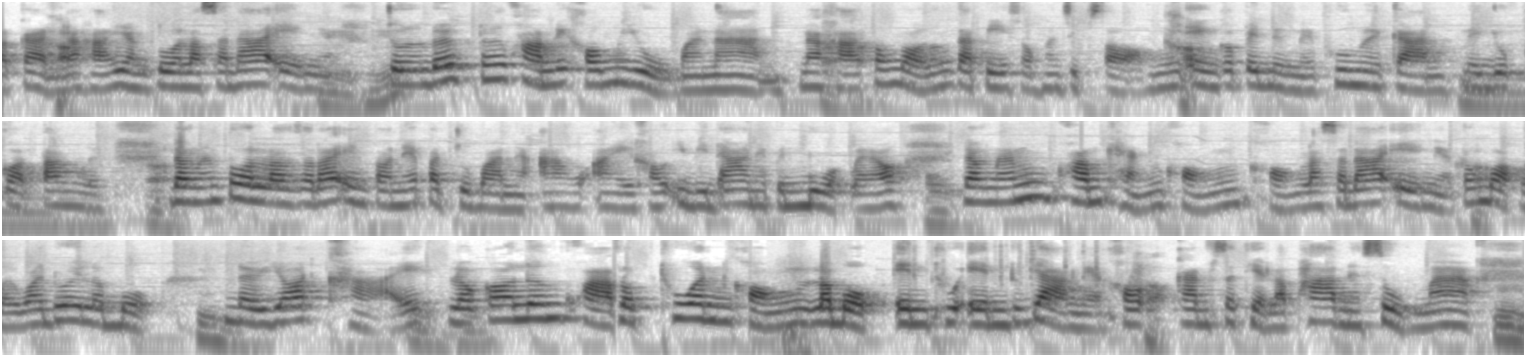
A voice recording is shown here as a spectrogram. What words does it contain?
ละกันครับนะคะอย่างตัว Lazada เองเนี่ยอืมจนด้วยด้วยความที่เขามาอยู่มานานนะคะ ต้องบอกตั้งแต่ปี 2012มิคนรับเองก็เป็นหนึ่งในผู้อำนวยการในยุคก่อตั้งเลยอ่าดังนั้นตัว Lazada เองตอนนี้ปัจจุบันเนี่ย ROI เขา EBITDA เนี่ยเป็นบวกแล้วโอ้ดังนั้นความแข็งของของ Lazada เองเนี่ยต้องบอกเลยว่าด้วยระบบอืมโดยยอดขาย แล้วก็เรื่องความครบถ้วนของระบบ end to end ทุกอย่างเนี่ยเขาครับการเสถียรภาพเนี่ยสูงมากอืม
